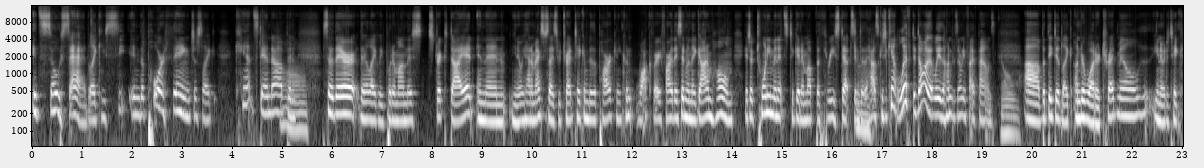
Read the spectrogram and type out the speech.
It's so sad. Like you see, in the poor thing, just like can't stand up, and Oh, so they're they're like we put him on this strict diet, and then you know we had him exercise. We tried to take him to the park, and he couldn't walk very far. They said when they got him home, it took 20 minutes to get him up the three steps into the house because you can't lift a dog that weighs 175 pounds. no. Uh, but they did like underwater treadmill, you know, to take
